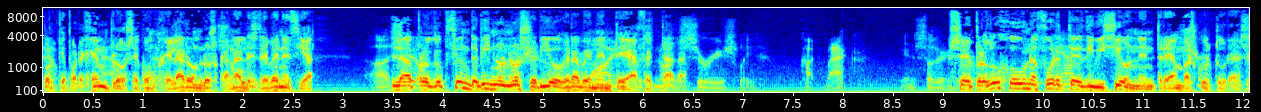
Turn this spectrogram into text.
porque por ejemplo se congelaron los canales de Venecia, la producción de vino no se vio gravemente afectada. Se produjo una fuerte división entre ambas culturas.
